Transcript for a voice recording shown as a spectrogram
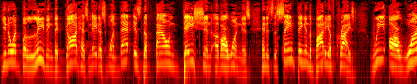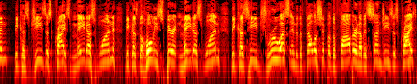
You know what? Believing that God has made us one, that is the foundation of our oneness. And it's the same thing in the body of Christ. We are one because Jesus Christ made us one, because the Holy Spirit made us one, because He drew us into the fellowship of the Father and of His Son Jesus Christ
